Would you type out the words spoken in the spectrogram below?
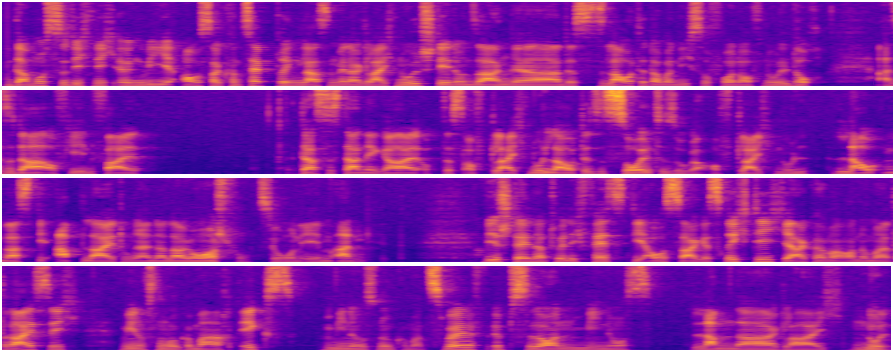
da musst du dich nicht irgendwie außer Konzept bringen lassen, wenn da gleich 0 steht und sagen, ja, das lautet aber nicht sofort auf 0. Doch, also da auf jeden Fall, das ist dann egal, ob das auf gleich 0 lautet, es sollte sogar auf gleich 0 lauten, was die Ableitung einer Lagrange-Funktion eben angeht. Wir stellen natürlich fest, die Aussage ist richtig. Ja, können wir auch nochmal 30 minus 0,8x minus 0,12y minus Lambda gleich 0.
